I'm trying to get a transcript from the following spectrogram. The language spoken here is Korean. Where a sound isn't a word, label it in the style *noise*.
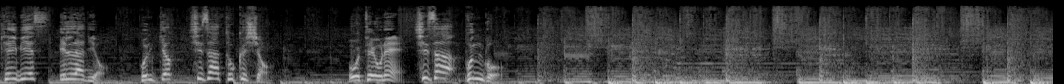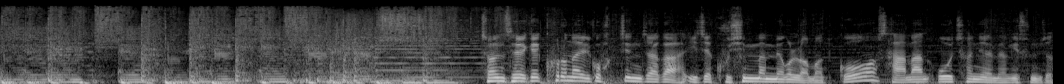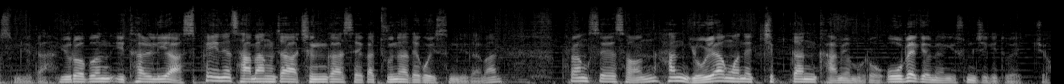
KBS 1라디오 본격 시사 토크쇼 오태훈의 시사본부 전 세계 코로나19 확진자가 이제 90만 명을 넘었고 4만 5천여 명이 숨졌습니다. 유럽은 이탈리아, 스페인의 사망자 증가세가 둔화되고 있습니다만 프랑스에선 한 요양원의 집단 감염으로 500여 명이 숨지기도 했죠.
